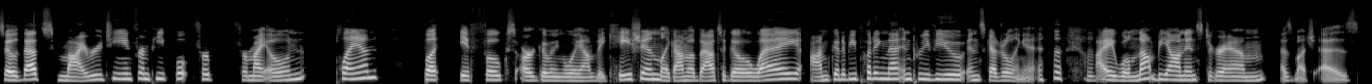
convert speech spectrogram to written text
So that's my routine from people for, for my own plan. But if folks are going away on vacation, like I'm about to go away, I'm going to be putting that in preview and scheduling it. Hmm. I will not be on Instagram as much as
